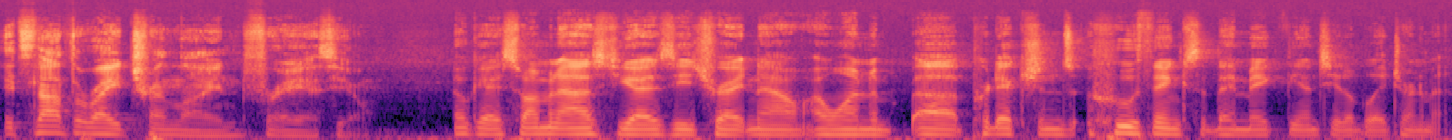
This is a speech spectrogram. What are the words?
it's not the right trend line for ASU. Okay, so I'm going to ask you guys each right now. I want uh, predictions. Who thinks that they make the NCAA tournament?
